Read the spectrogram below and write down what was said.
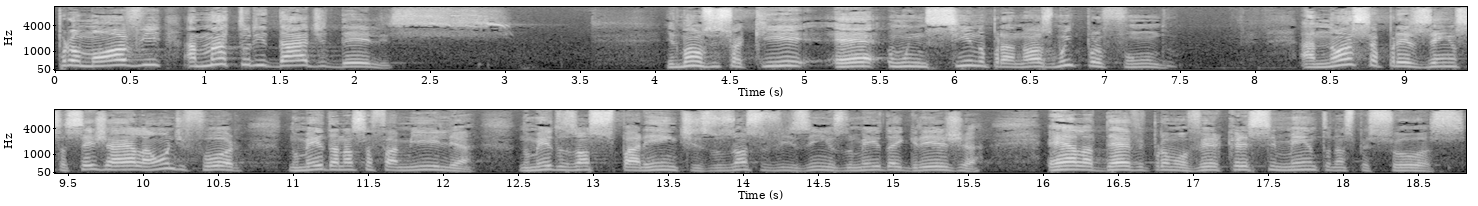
promove a maturidade deles. Irmãos, isso aqui é um ensino para nós muito profundo a nossa presença, seja ela onde for, no meio da nossa família, no meio dos nossos parentes, dos nossos vizinhos, no meio da igreja, ela deve promover crescimento nas pessoas,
